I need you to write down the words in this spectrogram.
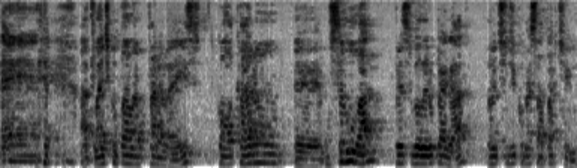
É, Atlético Para- Paranaense. Colocaram é, um celular para esse goleiro pegar antes de começar a partida.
